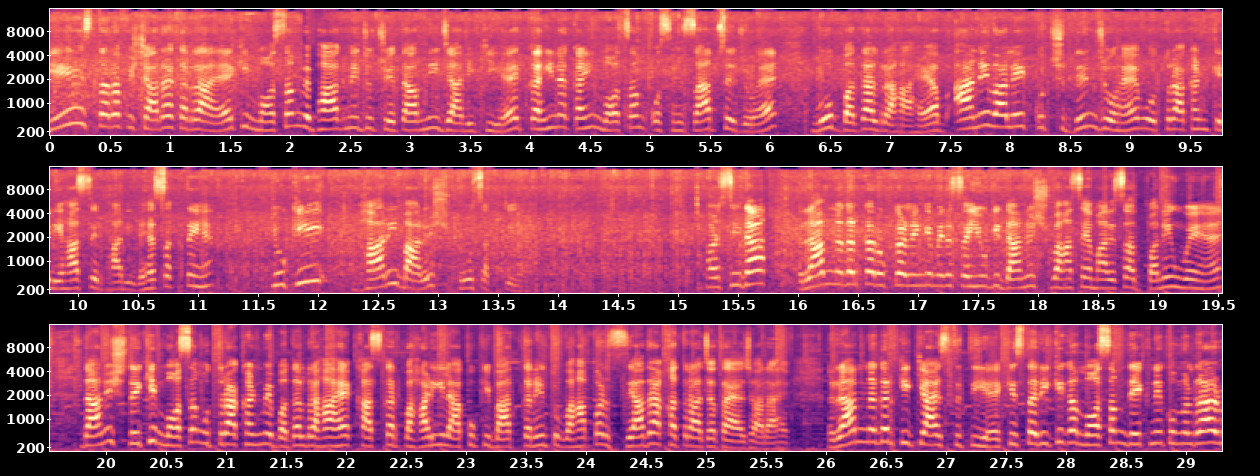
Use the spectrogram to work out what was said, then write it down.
ये इस तरफ़ इशारा कर रहा है कि मौसम विभाग ने जो चेतावनी जारी की है, कहीं ना कहीं मौसम उस हिसाब से जो है, वो बदल रहा है। अब आने वाले कुछ दिन जो है, वो उत्तराखंड के लिहाज से भारी रह सकते हैं, क्योंकि भारी बारिश हो सकती है। और सीधा रामनगर का रुख कर लेंगे मेरे सहयोगी दानिश, वहाँ से हमारे साथ बने हुए हैं। दानिश, देखिए, मौसम उत्तराखंड में बदल रहा है, खासकर पहाड़ी इलाकों की बात करें तो वहाँ पर ज़्यादा खतरा जताया जा रहा है। रामनगर की क्या स्थिति है? किस तरीके का मौसम देखने को मिल रहा है और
